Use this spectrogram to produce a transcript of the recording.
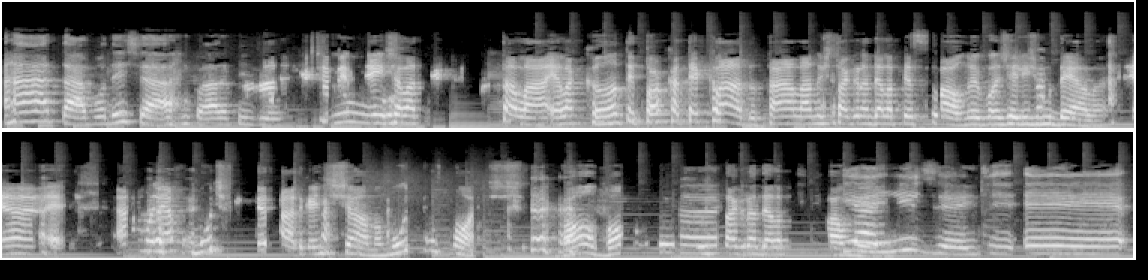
ah, tá, vou deixar. Clara pediu. Gente, ela canta lá, ela canta e toca teclado, tá? Lá no Instagram dela pessoal, no evangelismo dela. É, é, é a mulher multifacetada que a gente chama, multifunções. Bom, bom o Instagram dela E aí, gente, é,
